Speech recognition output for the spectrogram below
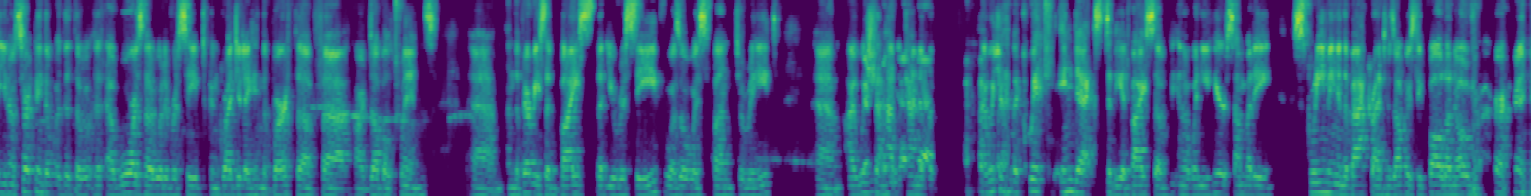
you know certainly the, the, the, awards that I would have received congratulating the birth of uh, our double twins, um, and the various advice that you receive was always fun to read. Um, I wish I had kind of. A, I wish I had a quick index to the advice of you know when you hear somebody screaming in the background who's obviously fallen over in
